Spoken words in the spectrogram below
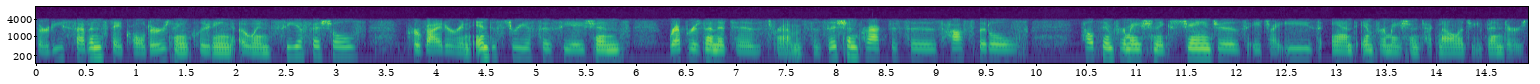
37 stakeholders, including ONC officials, provider and industry associations, representatives from physician practices, hospitals, health information exchanges, HIEs, and information technology vendors.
